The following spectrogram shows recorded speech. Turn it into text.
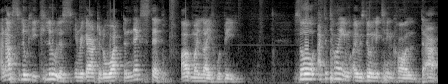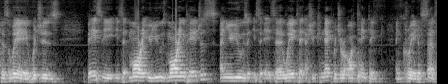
and absolutely clueless in regard to the, what the next step of my life would be. So at the time, I was doing a thing called the Artist's Way, which is basically it's a morning. You use morning pages, and you use it's a, it's a way to actually connect with your authentic and creative self.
